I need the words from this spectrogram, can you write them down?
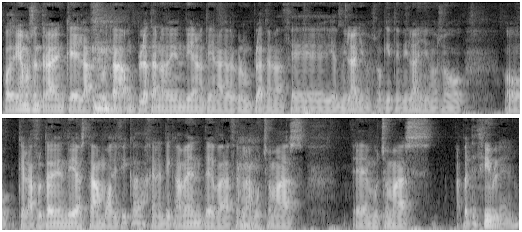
Podríamos entrar en que la fruta, un plátano de hoy en día no tiene nada que ver con un plátano de hace 10.000 años o 15.000 años o o que la fruta de hoy en día está modificada genéticamente para hacerla mucho más eh, mucho más apetecible ¿no?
